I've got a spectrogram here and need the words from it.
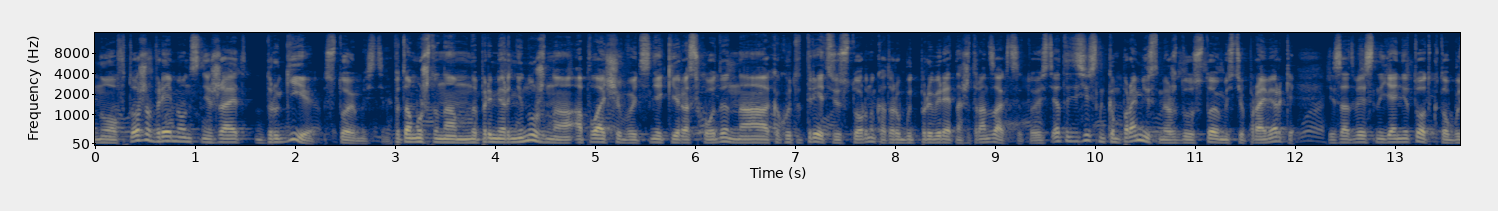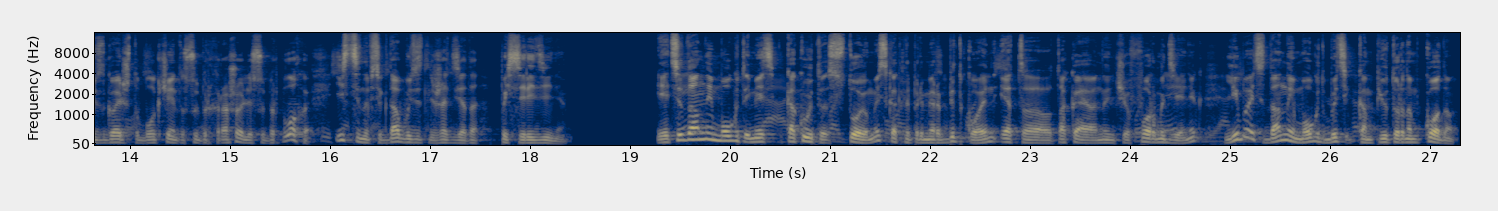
но в то же время он снижает другие стоимости. Потому что нам, например, не нужно оплачивать некие расходы на какую-то третью сторону, которая будет проверять наши транзакции. То есть это действительно компромисс между стоимостью проверки, и, соответственно, я не тот, кто будет говорить, что блокчейн это супер хорошо или супер плохо. Истина всегда будет лежать где-то посередине. Эти данные могут иметь какую-то стоимость, как, например, биткоин, это такая нынче форма денег, либо эти данные могут быть компьютерным кодом.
